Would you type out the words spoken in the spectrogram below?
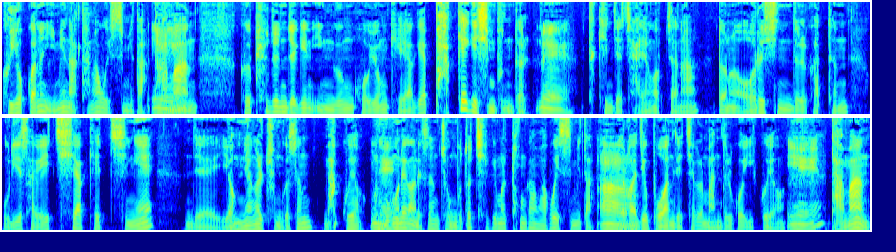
그 효과는 이미 나타나고 있습니다. 예. 다만 예. 그 표준적인 임금 고용 계약에 밖에 계신 분들, 네. 특히 이제 자영업자나 또는 어르신들 같은 우리 사회의 취약계층에 이제 영향을 준 것은 맞고요. 그 네. 부분에 관해서는 정부도 책임을 통감하고 있습니다. 아. 여러 가지 보완 대책을 만들고 있고요. 예. 다만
